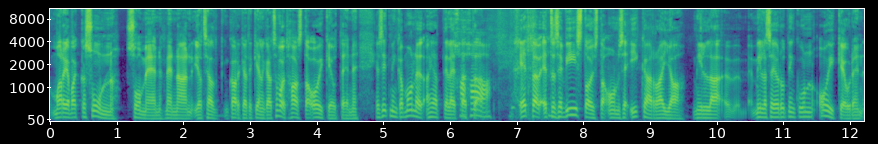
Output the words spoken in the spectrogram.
Maria, vaikka sun someen mennään ja siellä karkeata kielenkäyttöä, sä voit haastaa oikeuteen. Ja sitten minkä monet ajattelee, että, että, että, että se 15 on se ikäraja, millä, millä sä joudut niin kuin oikeuden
